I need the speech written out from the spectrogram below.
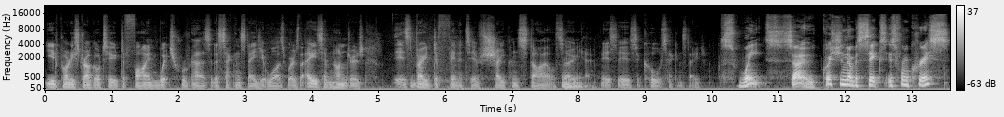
you'd probably struggle to define which uh, sort of second stage it was. Whereas the A700 is very definitive shape and style. So yeah, it's it's a cool second stage. Sweet. So, question number six is from Chris.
